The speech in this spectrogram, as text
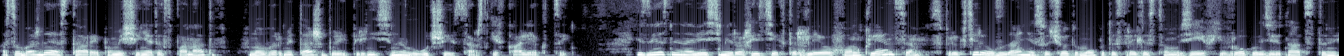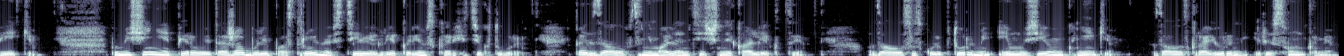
Освобождая старые помещения от экспонатов, в новый Эрмитаж были перенесены лучшие из царских коллекций. Известный на весь мир архитектор Лео фон Кленце спроектировал здание с учетом опыта строительства музеев Европы в XIX веке. Помещения первого этажа были построены в стиле греко-римской архитектуры. Пять залов занимали античные коллекции. Залы со скульптурами и музеем книги. Залы с гравюрами и рисунками.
